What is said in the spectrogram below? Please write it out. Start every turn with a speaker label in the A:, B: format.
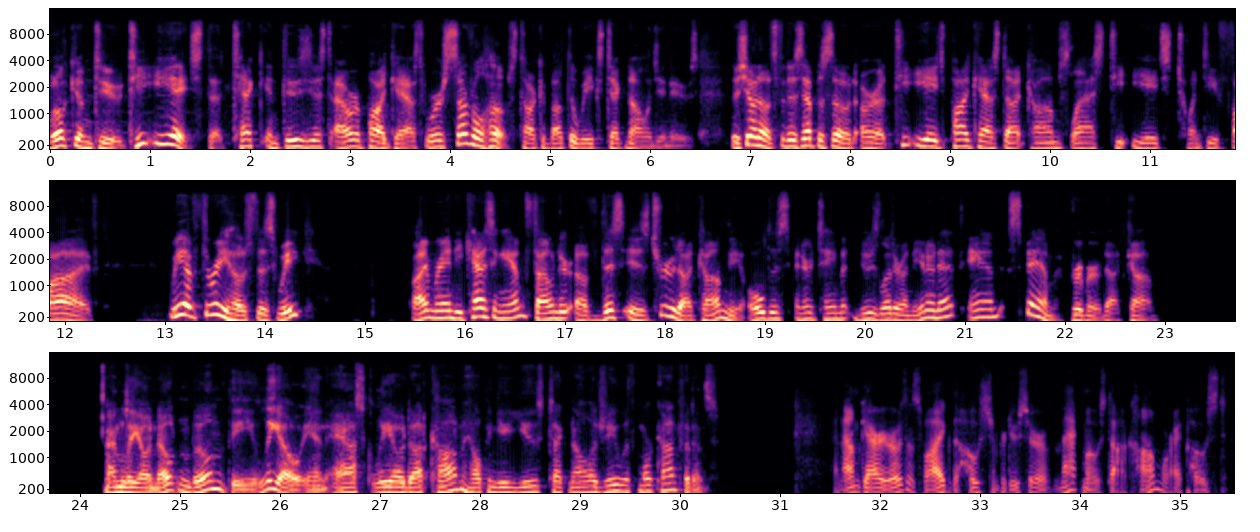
A: Welcome to TEH, the Tech Enthusiast Hour podcast, where several hosts talk about the week's technology news. The show notes for this episode are at tehpodcast.com slash TEH25. We have three hosts this week. I'm Randy Cassingham, founder of ThisIsTrue.com, the oldest entertainment newsletter on the internet, and SpamPrimer.com.
B: I'm Leo Notenboom, the Leo in AskLeo.com, helping you use technology with more confidence.
C: And I'm Gary Rosenzweig, the host and producer of MacMost.com, where I post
